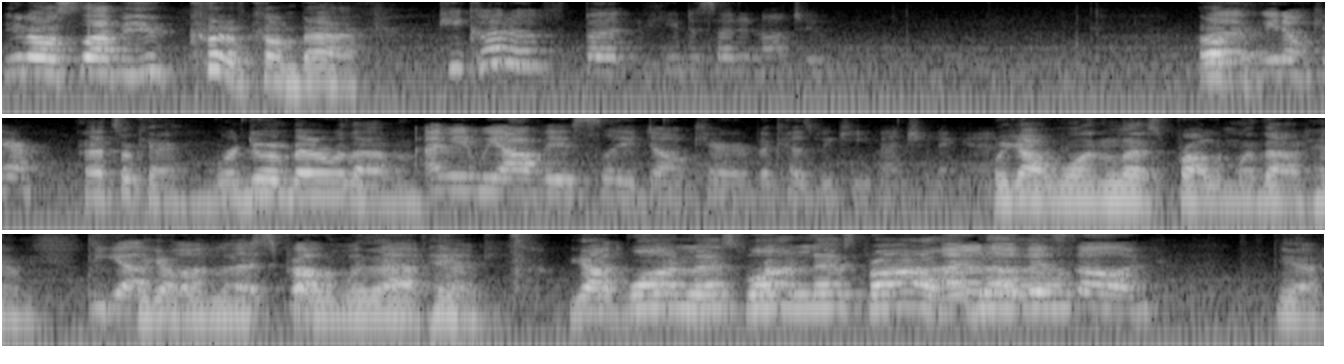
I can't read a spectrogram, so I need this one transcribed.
You know, Slappy, you could have come back. He could have, but he decided not to. But Okay. we don't care. That's okay. We're doing better without him. I mean, we obviously don't care because we keep mentioning it. We got one less problem without him. We got, we got one, less problem without him. We got, one less, one less problem. I don't this song, Yeah.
